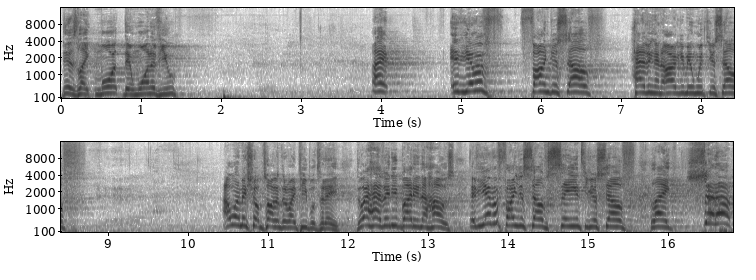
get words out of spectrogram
there's like more than one of you? Right? Have you ever found yourself having an argument with yourself? I want to make sure I'm talking to the right people today. Do I have anybody in the house? Have you ever find yourself saying to yourself, like, shut up?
